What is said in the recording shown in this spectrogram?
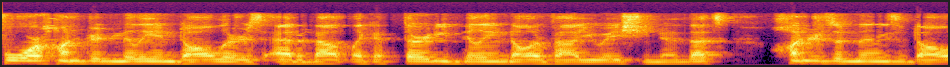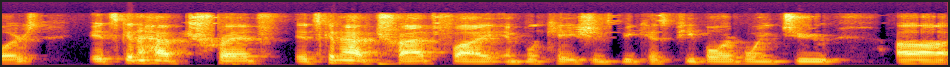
four hundred million dollars at about like a thirty billion dollar valuation. You know, that's hundreds of millions of dollars. It's going to have tread. It's going to have TradFi implications because people are going to uh,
